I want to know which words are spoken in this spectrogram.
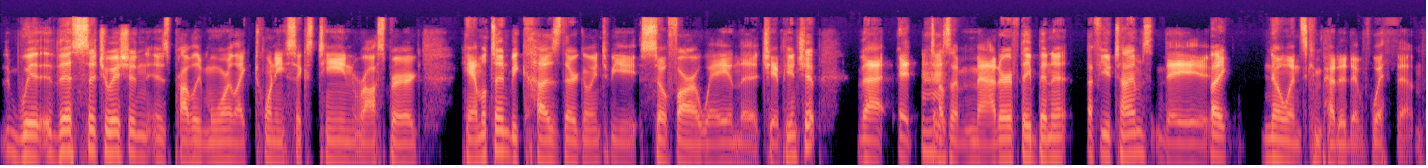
With this situation is probably more like 2016 Rosberg Hamilton because they're going to be so far away in the championship that it mm-hmm. doesn't matter if they've been it a few times. They like no one's competitive with them.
